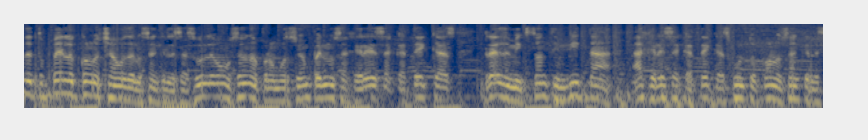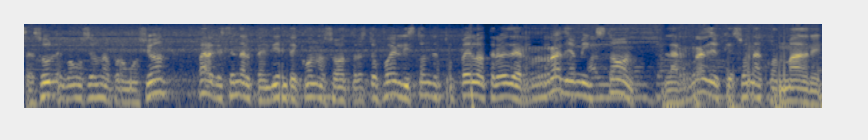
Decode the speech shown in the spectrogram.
De tu pelo con los chavos de Los Ángeles Azules. Vamos a hacer una promoción para irnos a Jerez, Zacatecas. Radio Mixtón te invita a Jerez, Zacatecas junto con Los Ángeles Azules. Vamos a hacer una promoción para que estén al pendiente con nosotros. Esto fue el listón de tu pelo a través de Radio Mixtón, la radio que suena con madre.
